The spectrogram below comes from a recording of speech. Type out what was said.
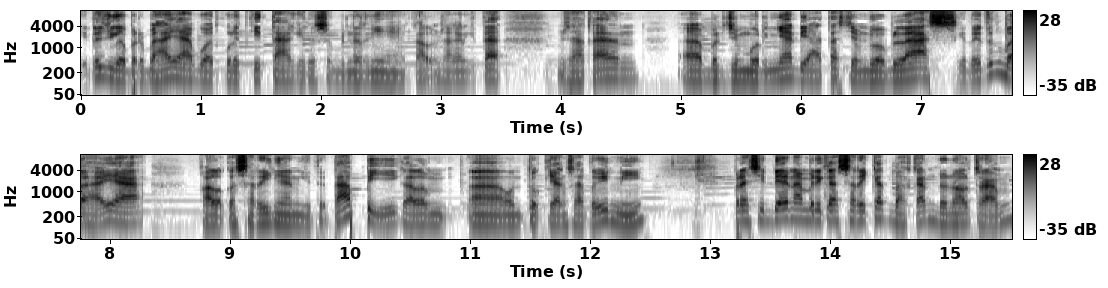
itu juga berbahaya buat kulit kita gitu sebenarnya. Kalau misalkan kita misalkan uh, berjemurnya di atas jam 12 gitu itu bahaya kalau keseringan gitu. Tapi kalau uh, untuk yang satu ini Presiden Amerika Serikat bahkan Donald Trump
